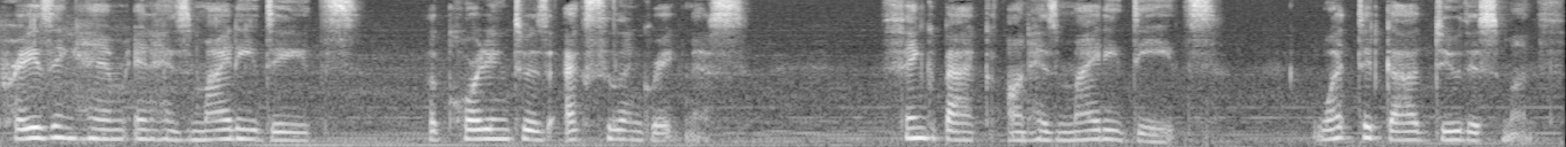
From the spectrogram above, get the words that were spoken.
Praising him in his mighty deeds according to his excellent greatness Think back on his mighty deeds. What did God do this month?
